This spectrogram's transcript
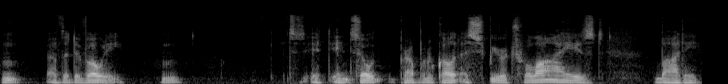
hmm, of the devotee. Hmm? It, and so Prabhupada would call it a spiritualized body.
